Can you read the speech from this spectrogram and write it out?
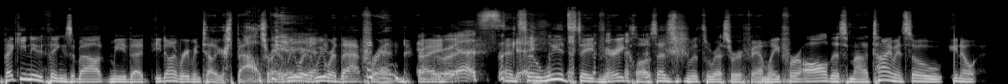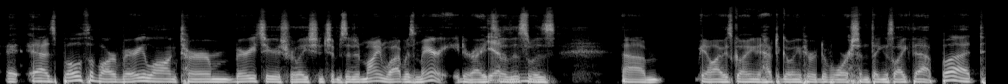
Becky knew things about me that you don't ever even tell your spouse, right? Yeah, we were yeah. we were that friend, right? Right. yes. And so we had stayed very close, as with the rest of our family, for all this amount of time. And so, you know, as both of our very long term, very serious relationships, and in mine, well, I was married, right? Yeah. So this was, um, you know, I was going to have to going through a divorce and things like that. But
